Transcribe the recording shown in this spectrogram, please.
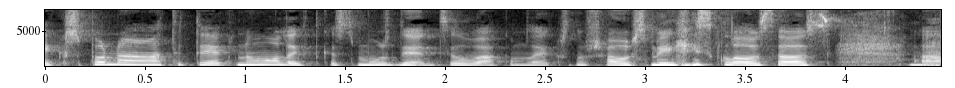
eksponāti tiek nolikt, kas mūsdienu cilvēkam liekas, nu, šausmīgi izklausās, ne.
